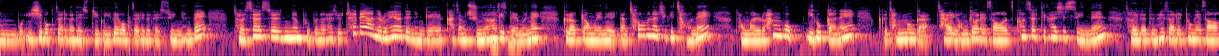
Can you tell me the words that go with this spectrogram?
음, 뭐 20억짜리가 될 수도 있고 200억짜리가 될 수 있는데 절세할 수 있는 부분을 사실 최대한으로 해야 되는 게 가장 중요하기 맞습니다. 때문에 그럴 경우에는 일단 처분하시기 전에 정말로 한국, 미국 간의 그 전문가 잘 연결해서 컨설팅 하실 수 있는 저희 같은 회사를 통해서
